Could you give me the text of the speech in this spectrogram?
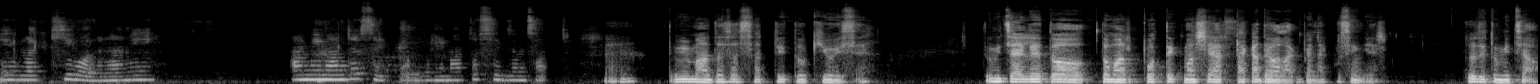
এগুলা কি বলেন? আমি আমি মাদ্রাসায় পড়ি মাদ্রাসা একজন ছাত্রী। হ্যাঁ, তুমি মাদ্রাসার ছাত্রী তো কি হয়েছে তুমি চাইলে তো তোমার প্রত্যেক মাসে আর টাকা দেওয়া লাগবে না কোচিং এর যদি তুমি চাও।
